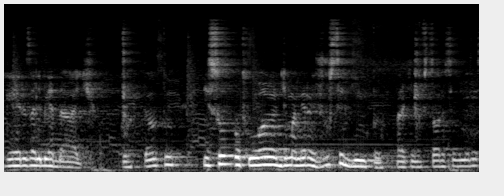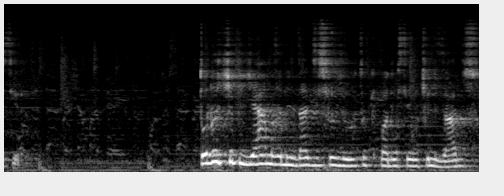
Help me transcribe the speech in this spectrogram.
guerreiros à liberdade. Portanto, isso ocorra de maneira justa e limpa, para que a vitória seja merecida. Todo tipo de armas, habilidades e estilos de luta que podem ser utilizados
